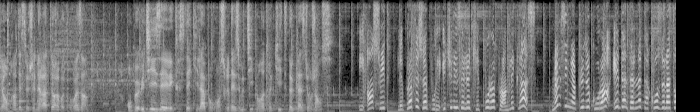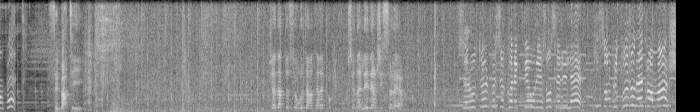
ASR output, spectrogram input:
J'ai emprunté ce générateur à votre voisin. On peut utiliser l'électricité qu'il a pour construire des outils pour notre kit de classe d'urgence. Et ensuite, les professeurs pourraient utiliser le kit pour reprendre les classes. Même s'il n'y a plus de courant et d'Internet à cause de la tempête. C'est parti J'adapte ce routeur internet pour qu'il fonctionne à l'énergie solaire. Ce routeur peut se connecter au réseau cellulaire, qui semble toujours être en marche.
